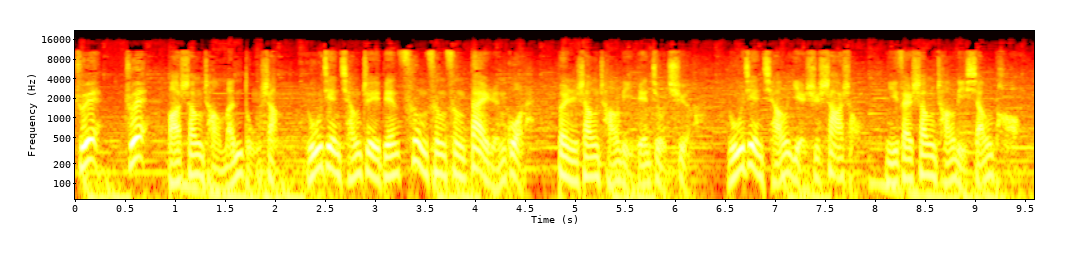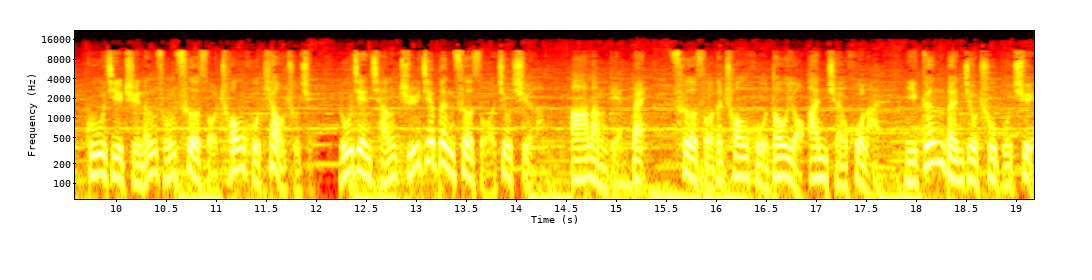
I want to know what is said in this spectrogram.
追！追，把商场门堵上。卢建强这边蹭蹭蹭带人过来，奔商场里边就去了。卢建强也是杀手，你在商场里想跑，估计只能从厕所窗户跳出去。卢建强直接奔厕所就去了。阿浪点背，厕所的窗户都有安全护栏，你根本就出不去。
